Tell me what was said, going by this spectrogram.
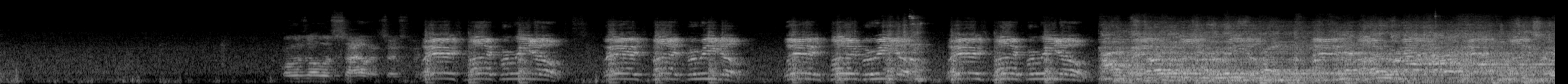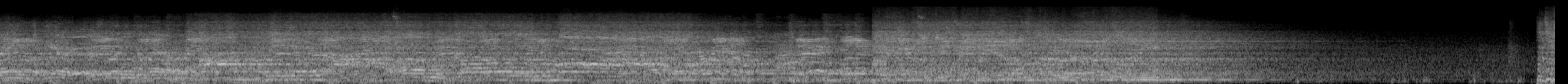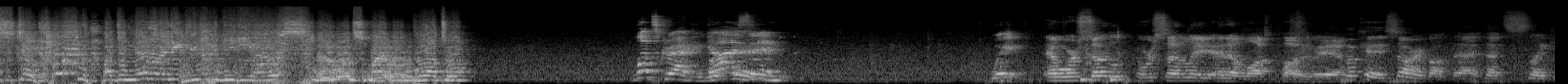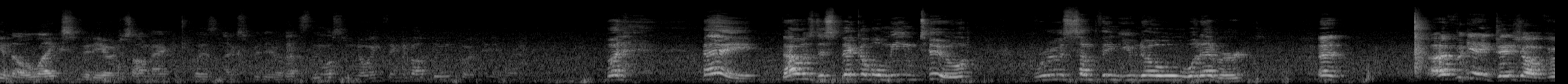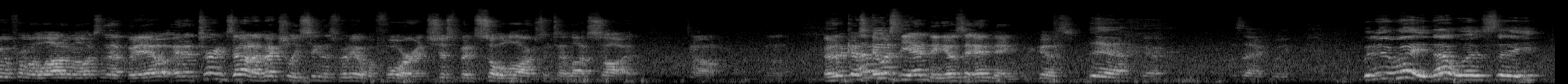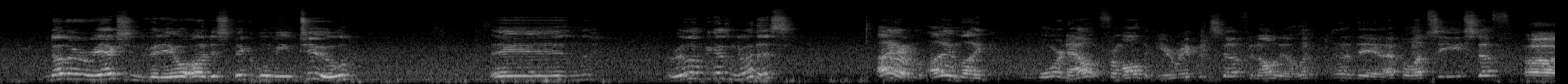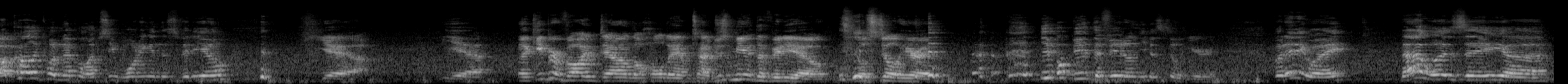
Well, there's all this silence. Where's my burrito? Where's videos. Now on Spiral brought to What's cracking, guys? Okay. And And we're suddenly we're suddenly in a lost pause video. Okay, sorry about that. That's like in the likes video. Just automatically plays the next video. That's the most annoying thing about them. But anyway. But hey, that was Despicable Meme 2. Gru something you know whatever. And I've been getting deja vu from a lot of moments in that video, and it turns out I've actually seen this video before. It's just been so long since I last saw it. Oh. Because I it was the ending. It was the ending. Because Yeah. yeah. Exactly. But either way, that was a another reaction video on Despicable Meme 2. And I really hope you guys enjoy this. I am I am like worn out from all the ear rape and stuff and all the uh, the epilepsy stuff. I'll Uh, probably put an epilepsy warning in this video. yeah. Yeah. Like keep your volume down the whole damn time. Just mute the video. You'll still hear it. You'll mute the video and you'll still hear it. But anyway, that was a uh,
